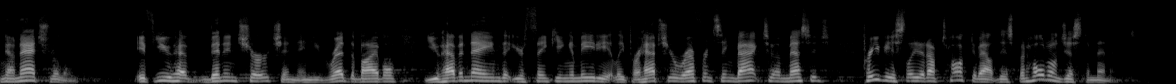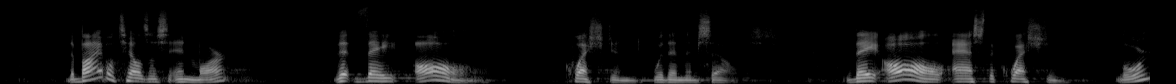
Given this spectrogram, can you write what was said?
Now, naturally, if you have been in church and, and you've read the Bible, you have a name that you're thinking immediately. Perhaps you're referencing back to a message previously that I've talked about this, but hold on just a minute. The Bible tells us in Mark that they all questioned within themselves. They all asked the question Lord,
